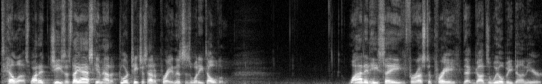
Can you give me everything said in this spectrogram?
tell us? Why did Jesus? They asked him how to, Lord, teach us how to pray, and this is what he told them. Why did he say for us to pray that God's will be done here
